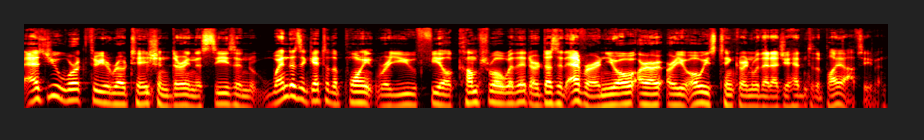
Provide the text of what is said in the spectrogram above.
As you work through your rotation during the season, when does it get to the point where you feel comfortable with it, or does it ever? And you are are you always tinkering with it as you head into the playoffs, even?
